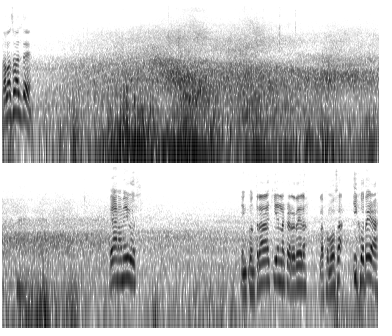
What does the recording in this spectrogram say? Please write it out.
No la suelte. Vean, amigos. Encontrada aquí en la carretera, la famosa Icotea.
